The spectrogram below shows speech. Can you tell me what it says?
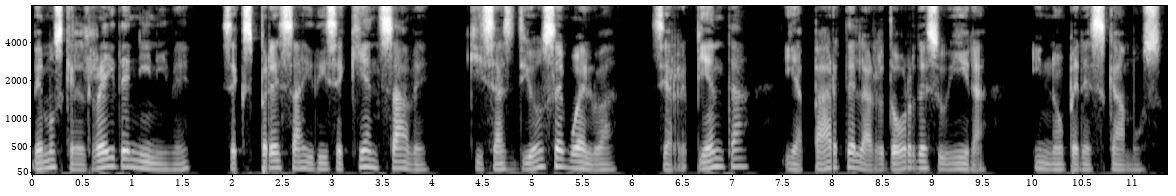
vemos que el rey de Nínive se expresa y dice, ¿quién sabe? Quizás Dios se vuelva, se arrepienta y aparte el ardor de su ira y no perezcamos.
